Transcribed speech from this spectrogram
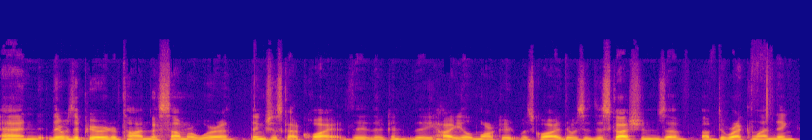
and there was a period of time this summer where things just got quiet. The, the, the high yield market was quiet. There was a discussions of, of direct lending.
